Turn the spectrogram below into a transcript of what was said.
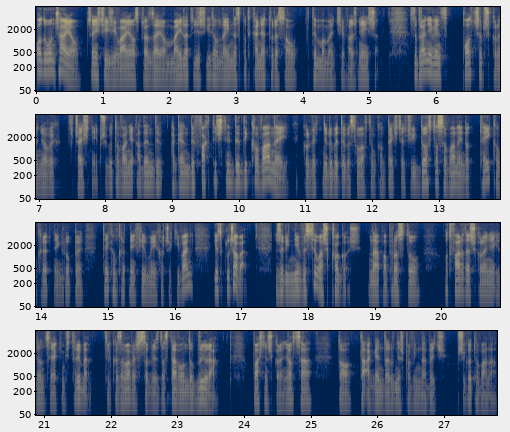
odłączają, częściej ziewają, sprawdzają maile, tudzież idą na inne spotkania, które są w tym momencie ważniejsze. Zebranie więc potrzeb szkoleniowych wcześniej, przygotowanie agendy, agendy faktycznie dedykowanej, jakkolwiek nie lubię tego słowa w tym kontekście, czyli dostosowanej do tej konkretnej grupy, tej konkretnej firmy, ich oczekiwań, jest kluczowe. Jeżeli nie wysyłasz kogoś na po prostu otwarte szkolenie idące jakimś trybem, tylko zamawiasz sobie z dostawą do biura właśnie szkoleniowca, to ta agenda również powinna być przygotowana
